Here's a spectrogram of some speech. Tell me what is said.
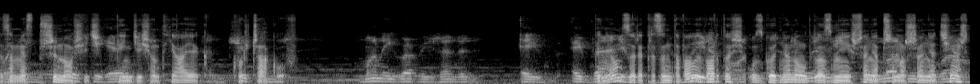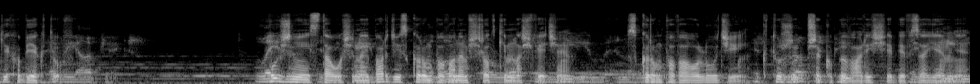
zamiast przynosić 50 jajek, kurczaków. Pieniądze reprezentowały wartość uzgodnioną dla zmniejszenia przenoszenia ciężkich obiektów. Później stało się najbardziej skorumpowanym środkiem na świecie. Skorumpowało ludzi, którzy przekupywali siebie wzajemnie.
